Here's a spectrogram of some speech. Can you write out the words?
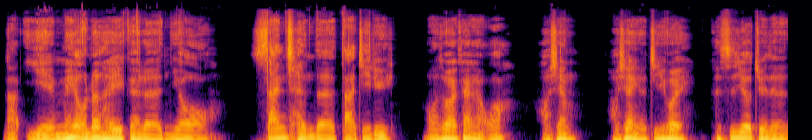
那也没有任何一个人有三成的打击率。我出来看看，哇，好像好像有机会，可是又觉得。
